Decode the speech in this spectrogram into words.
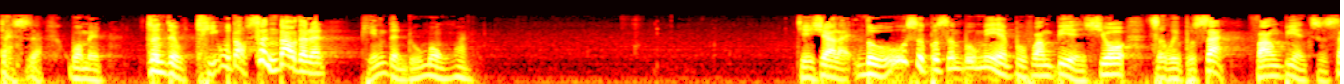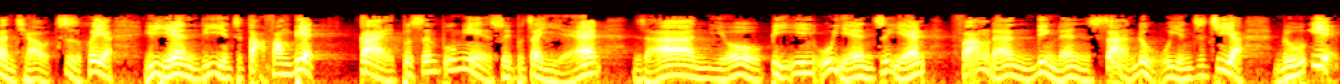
但是啊，我们真正体悟到圣道的人。平等如梦幻。接下来，如是不生不灭，不方便修，则为不善；方便之善巧智慧啊，语言离言之大方便。盖不生不灭，虽不在言，然有必因无言之言，方能令人善入无言之际啊。如业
